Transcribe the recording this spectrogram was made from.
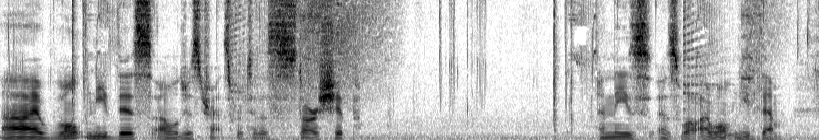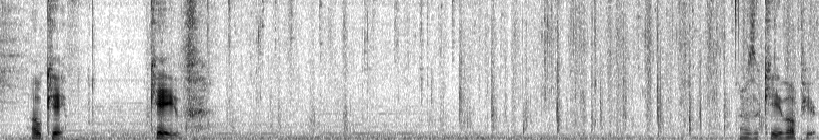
I won't need this. I will just transfer to the starship. And these as well. I won't need them. Okay. Cave. There's a cave up here.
